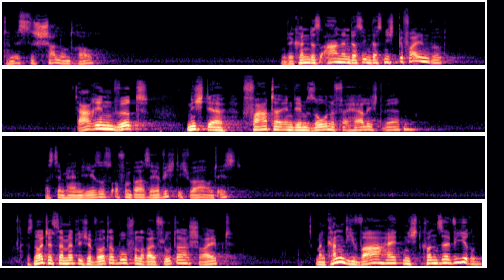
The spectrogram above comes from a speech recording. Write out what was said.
dann ist es Schall und Rauch. Und wir können das ahnen, dass ihm das nicht gefallen wird. Darin wird nicht der Vater in dem Sohne verherrlicht werden. was dem Herrn Jesus offenbar sehr wichtig war und ist. Das neutestamentliche Wörterbuch von Ralf Luther schreibt, man kann die Wahrheit nicht konservieren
